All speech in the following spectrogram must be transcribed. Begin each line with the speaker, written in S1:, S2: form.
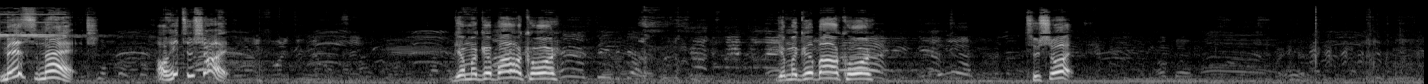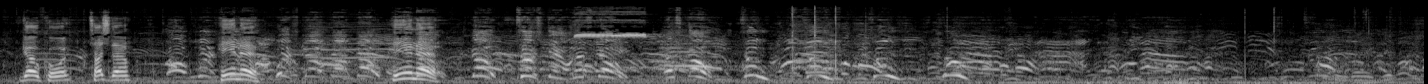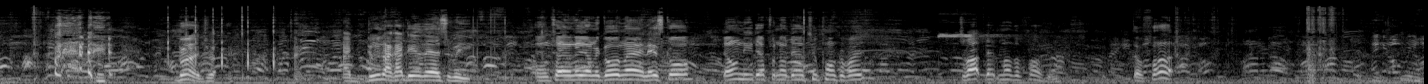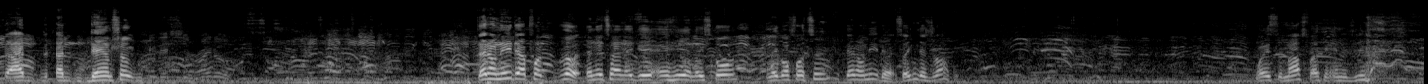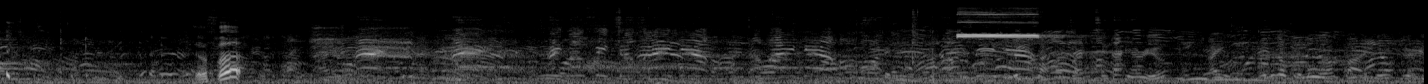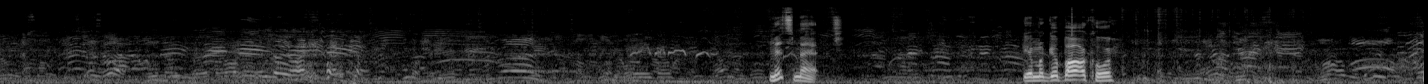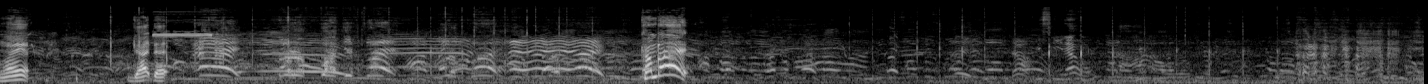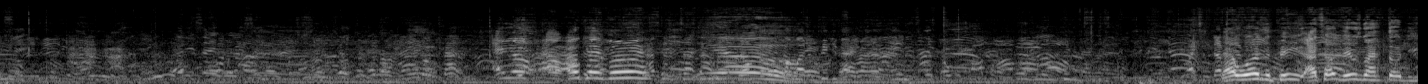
S1: Mismatch. Oh, he too short. Give him a good ball, Corey. Give him a good ball, Corey. Too short. Go, Corey. Touchdown. He in there. He in there.
S2: Go, touchdown. Let's go. Let's go. Two, two, two, two.
S1: Bro, I, do like I did last week. And telling they on the goal line, they score. Don't need that for no damn two point conversion. Drop that motherfucker. The fuck? I, I damn sure. They don't need that for look. Anytime they get in here and they score and they go for two, they don't need that. So you can just drop it. Wasting my fucking energy. the fuck? Mismatch. Give him a good ball, Core. Lamp. Got that.
S3: Fucking! Hey, hey, hey, hey!
S1: Come back.
S3: You see that one?
S2: Hey, yo. oh, Okay, man. That was a pig. I told you they was going to throw the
